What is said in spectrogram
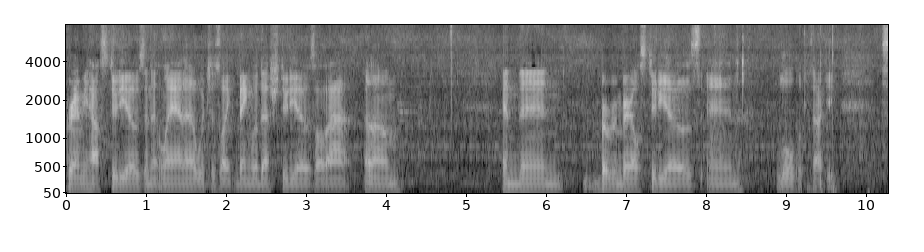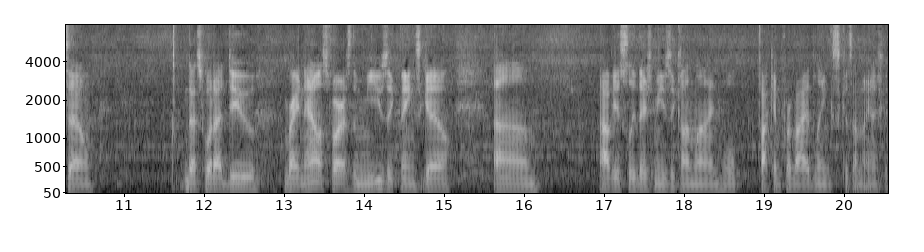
Grammy House Studios in Atlanta, which is like Bangladesh Studios, all that. Um, and then Bourbon Barrel Studios in Louisville, Kentucky. So that's what I do right now as far as the music things go. Um, obviously, there's music online. We'll fucking provide links because I'm not going to.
